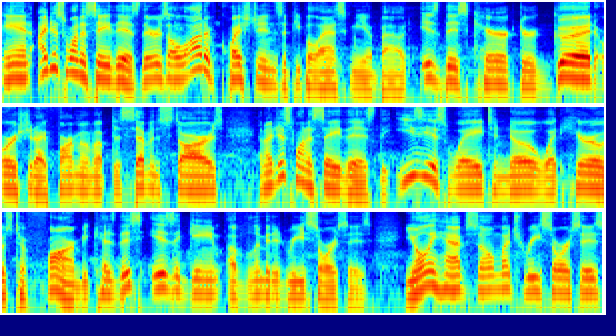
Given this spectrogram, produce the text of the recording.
And I just want to say this there's a lot of questions that people ask me about is this character good or should I farm him up to seven stars? And I just want to say this the easiest way to know what heroes to farm, because this is a game of limited resources. You only have so much resources,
